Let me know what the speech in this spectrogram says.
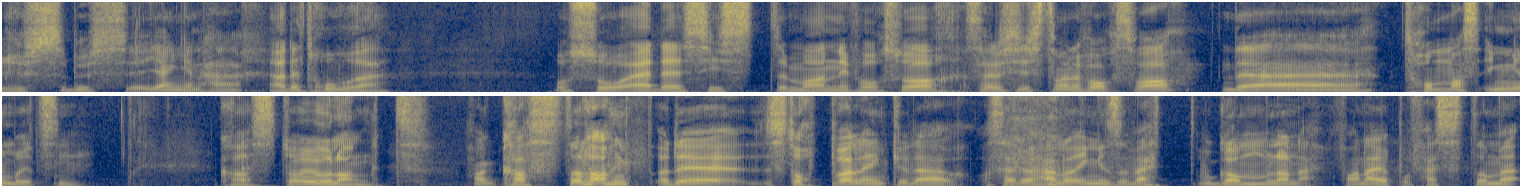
russebussgjengen her. Ja, det tror jeg. Og så er det sistemann i forsvar. Så er det sistemann i forsvar. Det er Thomas Ingebrigtsen. Kaster jo langt. Han kaster langt, og det stopper vel egentlig der. Og så er det jo heller ingen som vet hvor gammel han er. For han er jo på fester med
